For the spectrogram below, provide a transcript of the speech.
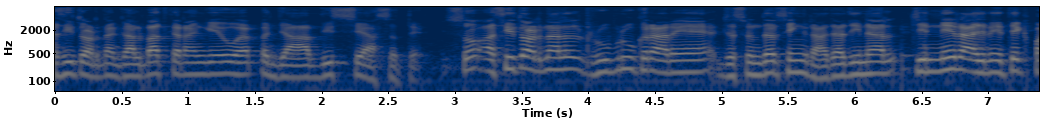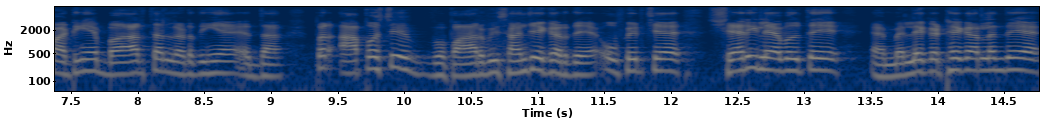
ਅਸੀਂ ਤੁਹਾਡੇ ਨਾਲ ਗੱਲਬਾਤ ਕਰਾਂਗੇ ਉਹ ਹੈ ਪੰਜਾਬ ਦੀ ਸਿਆਸਤ ਤੇ। ਸੋ ਅਸੀਂ ਤੁਹਾਡੇ ਨਾਲ ਰੂਬਰੂ ਕਰਾ ਰਹੇ ਹਾਂ ਜਸਵਿੰਦਰ ਸਿੰਘ ਰਾਜਾ ਜੀ ਨਾਲ। ਜਿੰਨੇ ਰਾਜਨੀਤਿਕ ਪਾਰਟੀਆਂ ਬਾਹਰ ਤਾਂ ਲੜਦੀਆਂ ਇਦਾਂ ਪਰ ਆਪਸ 'ਚ ਵਪਾਰ ਵੀ ਸਾਂਝੇ ਕਰਦੇ ਆ। ਉਹ ਫਿਰ ਚਾਹੇ ਸ਼ਹਿਰੀ ਲੈਵਲ ਤੇ ਐਮਐਲਏ ਇਕੱਠੇ ਕਰ ਲੈਂਦੇ ਆ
